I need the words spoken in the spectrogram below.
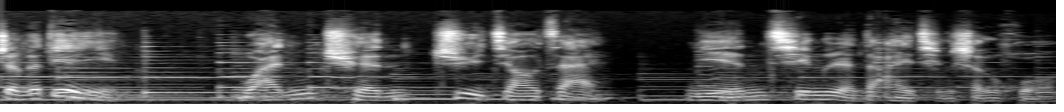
整个电影完全聚焦在年轻人的爱情生活，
